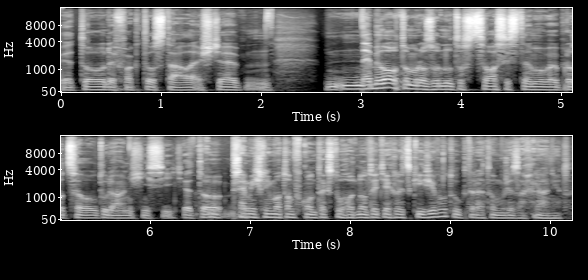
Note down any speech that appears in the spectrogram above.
je to de facto stále ještě nebylo o tom rozhodnuto zcela systémové pro celou tu dálniční síť. Je to... Přemýšlím o tom v kontextu hodnoty těch lidských životů, které to může zachránit.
